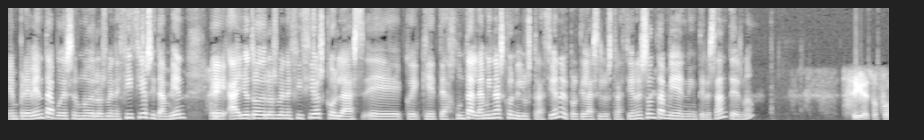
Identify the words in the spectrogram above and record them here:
en, preventa, puede ser uno de los beneficios y también eh, hay otro de los beneficios con las que, que, te adjuntan láminas con ilustraciones, porque las ilustraciones son también interesantes, ¿no? Sí, eso fue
